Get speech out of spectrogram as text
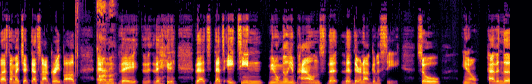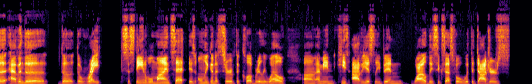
Last time i checked that's not great bob. Karma. and they they that's that's 18 you know million pounds that that they're not going to see. So you know having the having the the the right sustainable mindset is only going to serve the club really well um, i mean he's obviously been wildly successful with the dodgers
